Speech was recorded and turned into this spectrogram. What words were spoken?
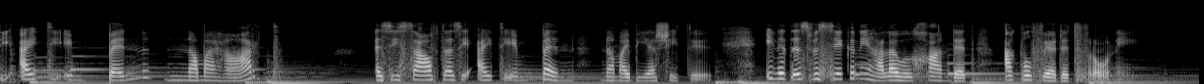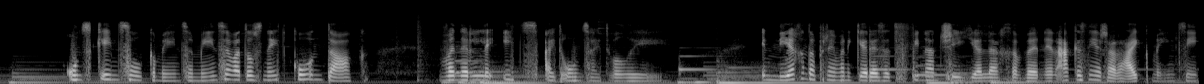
die ATM pin na my hart is dieselfde as die ATM pin na my beursie toe. En dit is verseker nie hallo hoe gaan dit? Ek wil vir jou dit vra nie. Ons ken sulke mense, mense wat ons net kontak wanneer hulle iets uit ons uit wil hê. En 90% van die kere is dit finansiële gewin en ek is nie 'n ryk mens nie.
